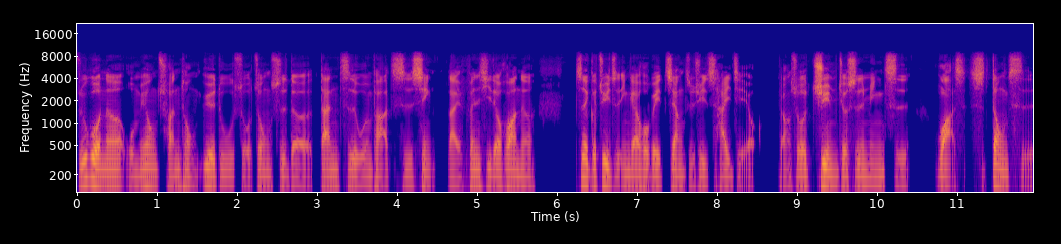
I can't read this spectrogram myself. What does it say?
如果呢，我们用传统阅读所重视的单字、文法、词性来分析的话呢，这个句子应该会被这样子去拆解哦。比方说，Jim 就是名词，was 是动词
